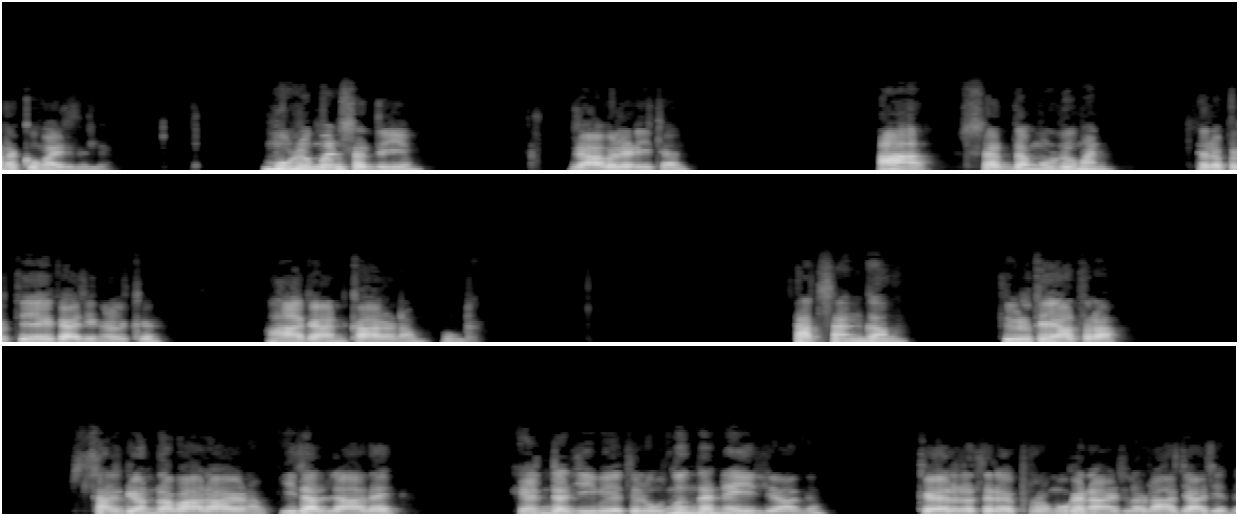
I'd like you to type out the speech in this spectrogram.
നടക്കുമായിരുന്നില്ല. മുഴുവൻ ശ്രദ്ധയും രാവിലെ എണീറ്റാൽ ആ ശ്രദ്ധ മുഴുവൻ ചില പ്രത്യേക കാര്യങ്ങൾക്ക് ആകാൻ കാരണം ഉണ്ട്. സത്സംഗം തീർത്ഥയാത്ര സൽഗ്രന്ഥപാരായണം ഇതല്ലാതെ എന്റെ ജീവിതത്തിൽ ഒന്നും തന്നെ ഇല്ല എന്ന് കേരളത്തിലെ പ്രമുഖനായിട്ടുള്ള ഒരു ആചാര്യൻ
